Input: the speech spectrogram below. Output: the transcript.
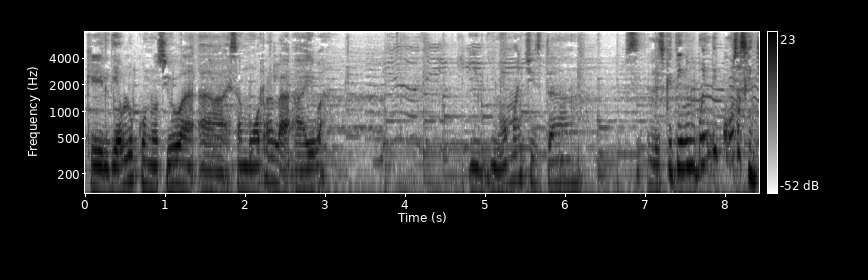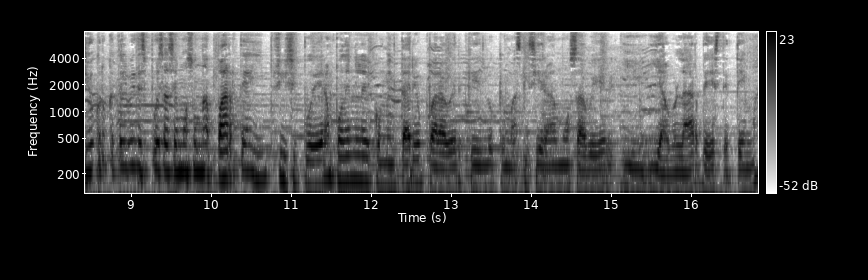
que el diablo conoció a, esa morra, la, a Eva. Y no manches, está... Es que tiene un buen de cosas, gente. Yo creo que tal vez después hacemos una parte si, si pudieran poner en el comentario para ver qué es lo que más quisiéramos saber y, y hablar de este tema.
